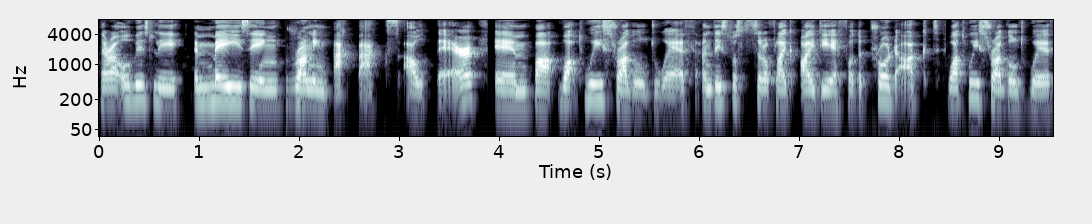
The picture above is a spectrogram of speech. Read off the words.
there are obviously amazing running backpacks out there um, but what we struggled with and this was sort of like idea for the product what we struggled with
